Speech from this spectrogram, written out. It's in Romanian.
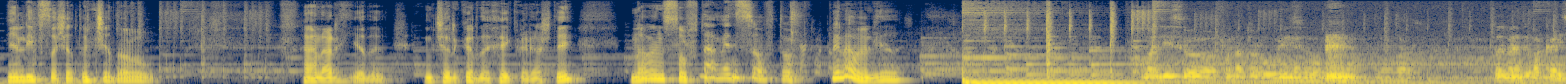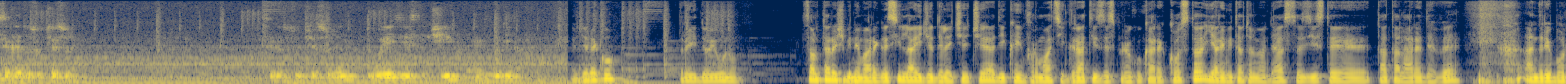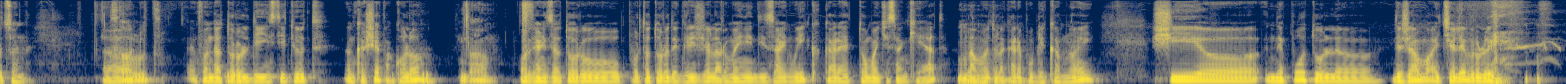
E lipsă și atunci e doar o anarhie de încercări de hackeri, știi? Nu avem softul. Nu avem softul. Păi nu avem. E... Cum a zis uh, fondatorul Waze? Poate mai întreba, care e secretul succesului? Secretul succesului? Waze este cheap and good enough. Gerecu? 3, 2, 1. Salutare și bine m-am regăsit la IGDLCC, adică informații gratis despre lucruri care costă, iar invitatul meu de astăzi este tata la RDV, Andrei Borțon. Salut! Uh, fondatorul de institut, încă șef acolo. Da. Organizatorul, purtătorul de grijă la Romanian Design Week, care tocmai ce s-a încheiat, mm-hmm. la momentul la care publicăm noi. Și uh, nepotul, uh, deja mai celebrului,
